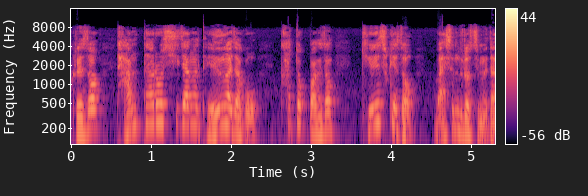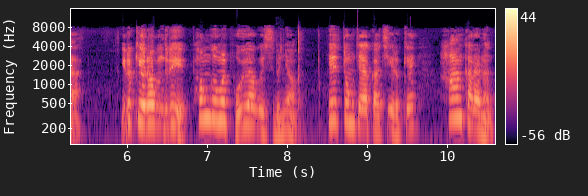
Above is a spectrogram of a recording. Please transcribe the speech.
그래서 단타로 시장을 대응하자고 카톡방에서 계속해서 말씀드렸습니다. 이렇게 여러분들이 현금을 보유하고 있으면요 일동제약 같이 이렇게 하한가라는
